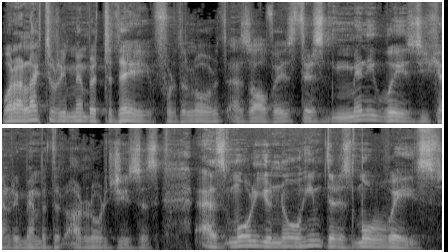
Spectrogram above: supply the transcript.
What I like to remember today for the Lord, as always, there's many ways you can remember our Lord Jesus. As more you know Him, there is more ways.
